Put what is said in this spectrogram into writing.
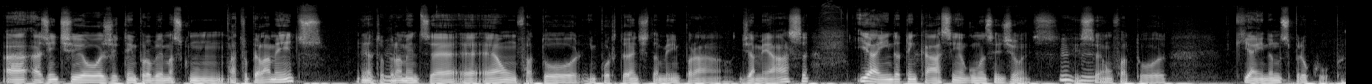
A, a, gente hoje tem problemas com atropelamentos. Né? Uhum. Atropelamentos é, é, é um fator importante também para de ameaça e ainda tem caça em algumas regiões. Uhum. Isso é um fator que ainda nos preocupa.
